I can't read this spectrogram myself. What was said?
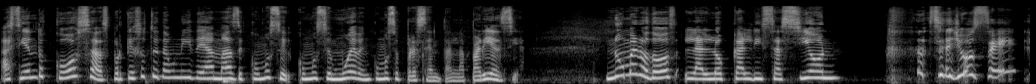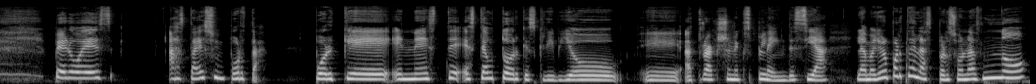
haciendo cosas, porque eso te da una idea más de cómo se, cómo se mueven, cómo se presentan, la apariencia. Número dos, la localización. yo sé, pero es, hasta eso importa, porque en este, este autor que escribió eh, Attraction Explained decía, la mayor parte de las personas no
